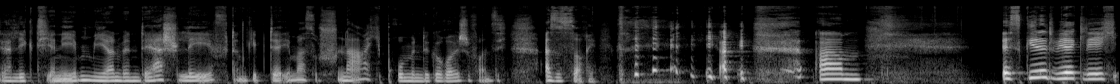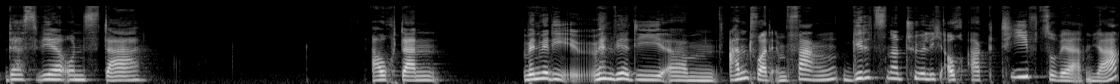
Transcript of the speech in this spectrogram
der liegt hier neben mir und wenn der schläft, dann gibt er immer so schnarchbrummende Geräusche von sich. Also sorry. ja. ähm, es gilt wirklich, dass wir uns da auch dann wenn wir die, wenn wir die ähm, Antwort empfangen, gilt es natürlich auch aktiv zu werden, ja.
